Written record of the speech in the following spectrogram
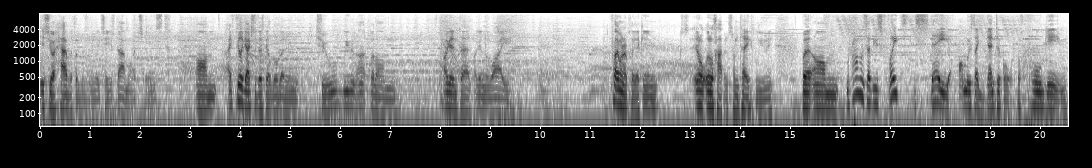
issue I have with them doesn't really change that much, at least. Um, I feel like it actually does get a little better in 2, believe it or not, but um, I'll get into that. I'll get into why. Probably want to play that game. It'll it'll happen someday, believe me. But um, the problem is that these fights stay almost identical the whole game,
